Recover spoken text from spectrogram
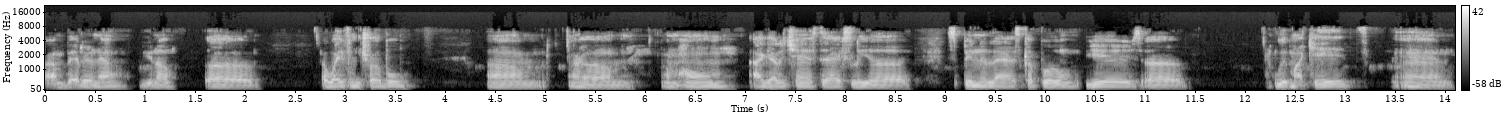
I'm better now, you know, uh, away from trouble. Um, um, I'm home. I got a chance to actually uh, spend the last couple years uh, with my kids. And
